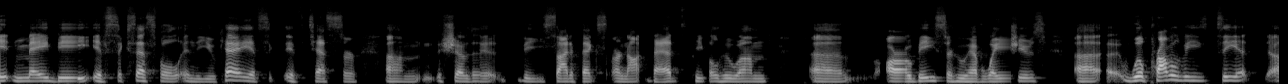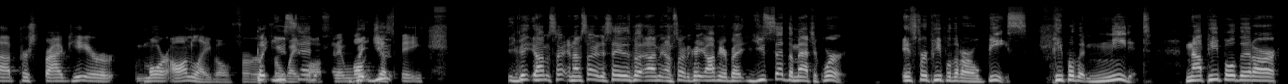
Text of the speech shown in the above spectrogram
it may be, if successful in the UK, if if tests are um, show that the side effects are not bad for people who um, uh, are obese or who have weight issues, uh, we'll probably see it uh, prescribed here more on label for, But for weight said- loss, and it won't you- just be. I'm sorry, and I'm sorry to say this, but I mean, I'm sorry to cut you off here, but you said the magic word. It's for people that are obese, people that need it, not people that are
